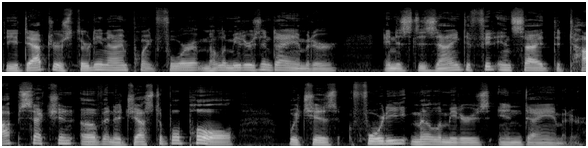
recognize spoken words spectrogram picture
The adapter is 39.4 millimeters in diameter and is designed to fit inside the top section of an adjustable pole, which is 40 millimeters in diameter.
